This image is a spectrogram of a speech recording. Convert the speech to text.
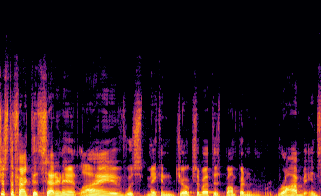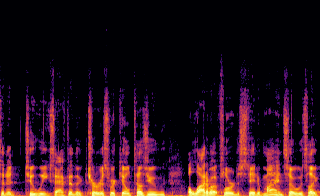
just the fact that Saturday Night Live was making jokes about this bump and rob incident two weeks after the tourists were killed tells you a lot about Florida's state of mind. So it was like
